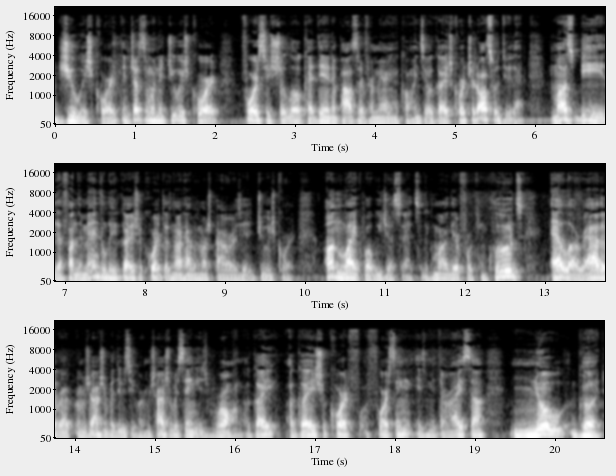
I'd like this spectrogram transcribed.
Jewish court, then just when a Jewish court forces shalok kadin a positive from marrying a Kohen, so a Gaish court should also do that. Must be that fundamentally a Gaish court does not have as much power as a Jewish court, unlike what we just said. So the Gemara therefore concludes. Ella, rather, Ramashasha Badusi, what was saying is wrong. A Gaish court forcing is mitaraisa, no good.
